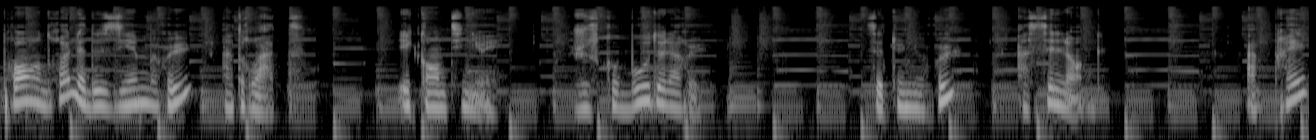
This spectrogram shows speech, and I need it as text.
prendre la deuxième rue à droite et continuer jusqu'au bout de la rue. C'est une rue assez longue. Après,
